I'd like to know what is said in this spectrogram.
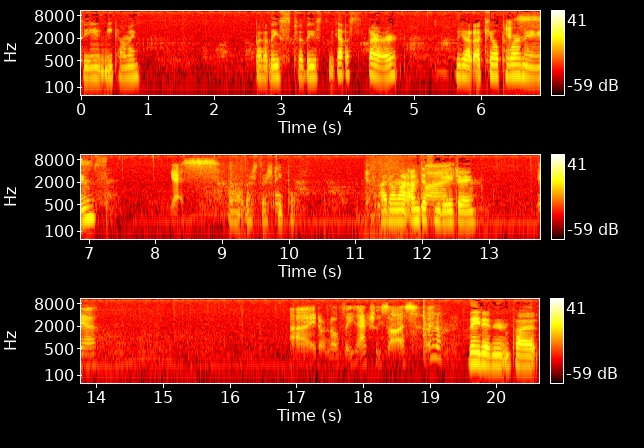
see me coming. But at least, at least we got a start. We got a kill to our names. Yes. Oh, there's there's people. Yeah. I don't want. I'm disengaging. Yeah. I don't know if they actually saw us. I don't. They didn't, but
